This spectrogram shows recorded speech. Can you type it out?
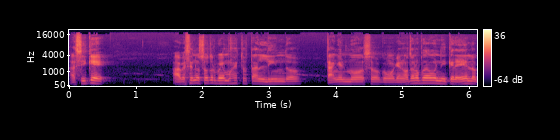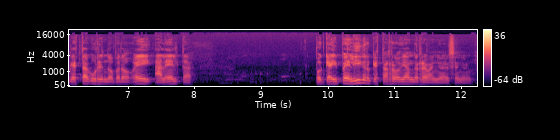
Así que a veces nosotros vemos esto tan lindo, tan hermoso, como que nosotros no podemos ni creer lo que está ocurriendo, pero hey, alerta, porque hay peligros que están rodeando el rebaño del Señor.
